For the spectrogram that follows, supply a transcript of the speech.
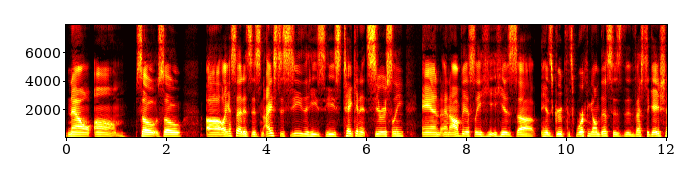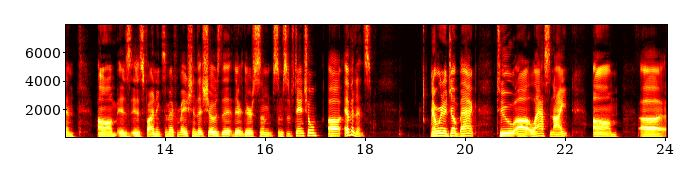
Now, um, so, so, uh, like I said, it's, it's nice to see that he's, he's taking it seriously and, and obviously he, his, uh, his group that's working on this is the investigation, um, is, is finding some information that shows that there, there's some, some substantial, uh, evidence. Now we're going to jump back to uh, last night. Um, uh,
